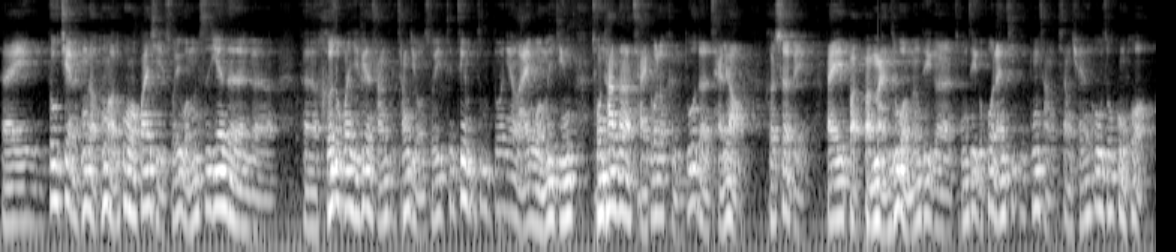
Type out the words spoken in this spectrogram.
哎，都建了很好很好的供货关系，所以我们之间的那个 呃合作关系非常长长久。所以这这这么多年来，我们已经从他那儿采购了很多的材料和设备，来把把满足我们这个从这个波兰机工厂向全欧洲供货。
